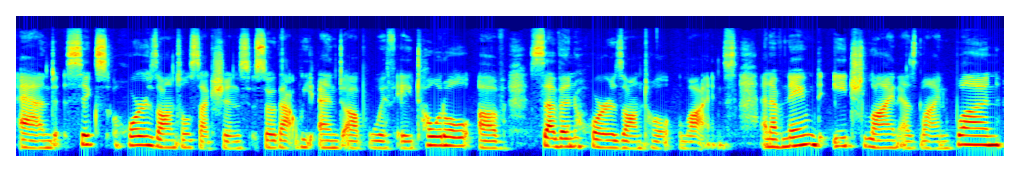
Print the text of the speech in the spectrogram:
and six horizontal sections so that we end up with a total of seven horizontal lines. And I've named each line as line one,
